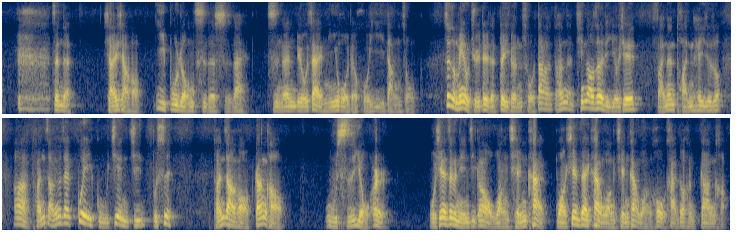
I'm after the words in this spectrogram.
真的，想一想哦，义不容辞的时代，只能留在你我的回忆当中。这个没有绝对的对跟错。当然，团长听到这里，有些反正团黑就说：“啊，团长又在贵古见今。”不是，团长哈，刚好五十有二。我现在这个年纪刚好往前看，往现在看，往前看，往后看都很刚好。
